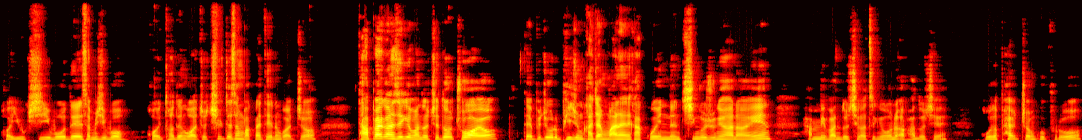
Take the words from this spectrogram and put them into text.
거의 65대 35 거의 더 된 것 같죠? 7대 3 가까이 되는 것 같죠? 다 빨간색의 반도체도 좋아요. 대표적으로 비중 가장 많이 갖고 있는 친구 중에 하나인 한미 반도체 같은 경우는 아 반도체 거기다 8.9%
